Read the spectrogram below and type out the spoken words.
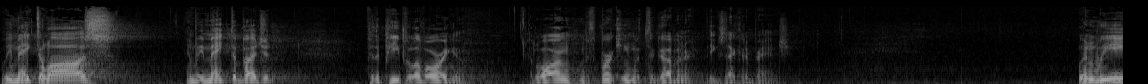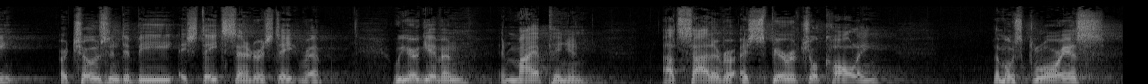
We make the laws and we make the budget for the people of Oregon, along with working with the governor, the executive branch. When we are chosen to be a state senator or state rep, we are given, in my opinion, outside of a spiritual calling, the most glorious,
